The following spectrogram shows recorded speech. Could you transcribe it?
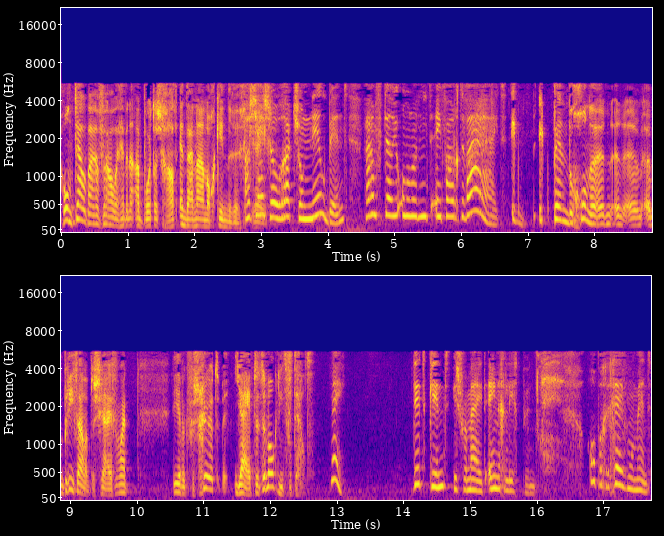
Ontelbare vrouwen hebben een abortus gehad en daarna nog kinderen gekregen. Als jij zo rationeel bent, waarom vertel je Onno niet eenvoudig de waarheid? Ik, ik ben begonnen een, een, een brief aan hem te schrijven, maar die heb ik verscheurd. Jij hebt het hem ook niet verteld. Nee. Dit kind is voor mij het enige lichtpunt. Op een gegeven moment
